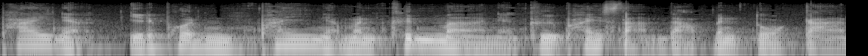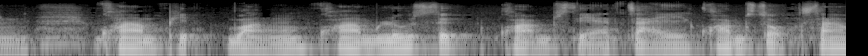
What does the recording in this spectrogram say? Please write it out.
ไพ่เนี่ยอิทธิพลไพ่เนี่ยมันขึ้นมาเนี่ยคือไพ่สามดาบเป็นตัวการ ความผิดหวัง ความรู้สึก ความเสียใจ ความโศกเศร้า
